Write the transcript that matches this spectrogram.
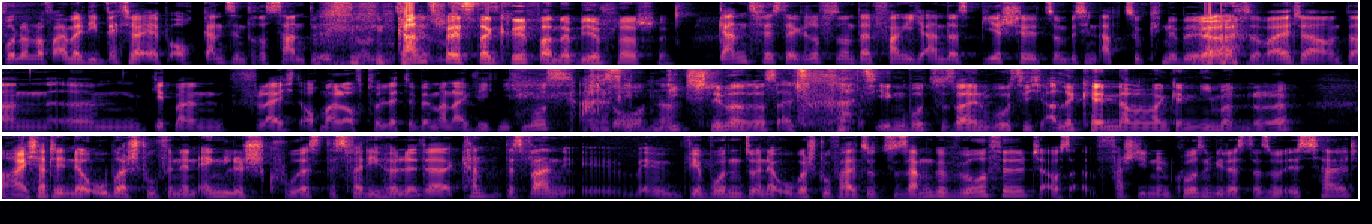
wo dann auf einmal die Wetter-App auch ganz interessant ist. Und, Ganz äh, fester Griff an der Bierflasche. Ganz fester Griff und dann fange ich an, das Bierschild so ein bisschen abzuknibbeln Ja. und so weiter und dann ähm, geht man vielleicht auch mal auf Toilette, wenn man eigentlich nicht muss. Ach, es so, gibt ne? nichts Schlimmeres, als, als irgendwo zu sein, wo sich alle kennen, aber man kennt niemanden, oder? Oh, ich hatte in der Oberstufe einen Englischkurs, das war die Hölle. Da kann, das waren, äh, wir wurden so in der Oberstufe halt so zusammengewürfelt aus verschiedenen Kursen, wie das da so ist halt.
